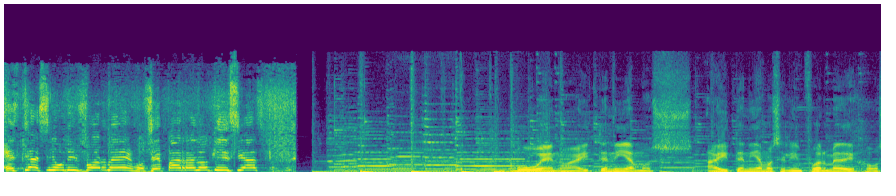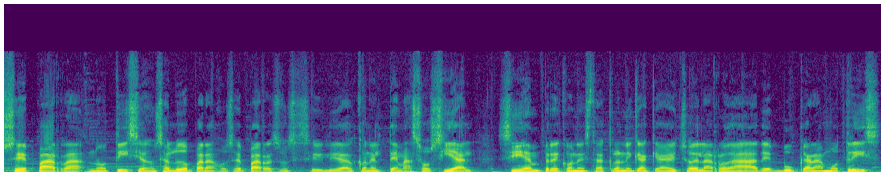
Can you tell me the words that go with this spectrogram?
Este ha sido un informe de José Parra Noticias. Bueno, ahí teníamos, ahí teníamos el informe de José Parra Noticias. Un saludo para José Parra, su sensibilidad con el tema social, siempre con esta crónica que ha hecho de la rodada de Bucaramotriz,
